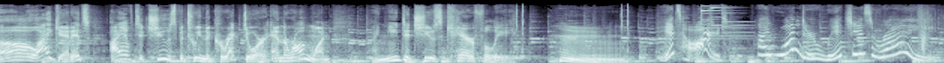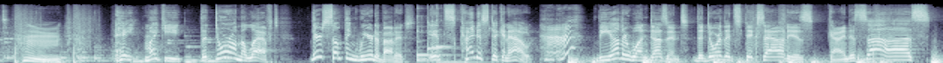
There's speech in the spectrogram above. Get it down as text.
Oh, I get it. I have to choose between the correct door and the wrong one. I need to choose carefully. Hmm. It's hard. I wonder which is right. Hmm. Hey, Mikey, the door on the left, there's something weird about it. It's kind of sticking out. Huh? The other one doesn't. The door that sticks out is kind of sus. No,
